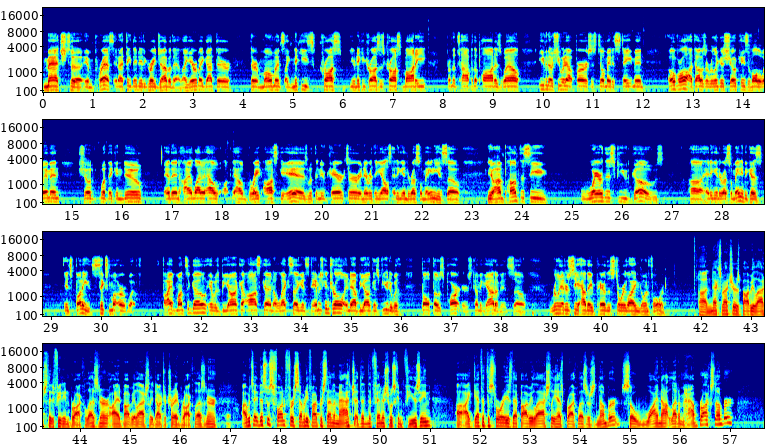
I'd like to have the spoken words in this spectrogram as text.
match to impress, and I think they did a great job of that. Like everybody got their their moments, like Nikki's cross, you know, Nikki Cross's cross body from the top of the pod as well. Even though she went out first, and still made a statement. Overall, I thought it was a really good showcase of all the women. Showed what they can do, and then highlighted how how great Asuka is with the new character and everything else heading into WrestleMania. So, you know, I'm pumped to see where this feud goes uh, heading into WrestleMania because it's funny six months or what five months ago it was Bianca, Asuka, and Alexa against Damage Control, and now Bianca's feuded with both those partners coming out of it. So really interested to see how they pair the storyline going forward. Uh, next match here is Bobby Lashley defeating Brock Lesnar. I had Bobby Lashley, Dr. Trey had Brock Lesnar. I would say this was fun for 75% of the match, and then the finish was confusing. Uh, I get that the story is that Bobby Lashley has Brock Lesnar's number, so why not let him have Brock's number?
